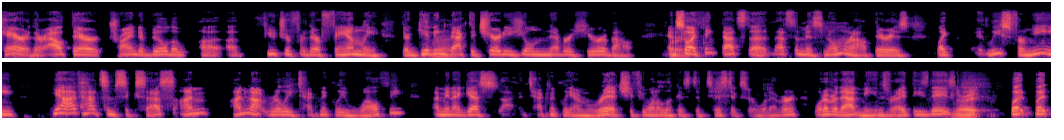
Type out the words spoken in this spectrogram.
care. They're out there trying to build a, a, a future for their family. They're giving Right. back to charities you'll never hear about. And so I think that's the that's the misnomer out there is like at least for me, yeah, I've had some success. I'm I'm not really technically wealthy. I mean, I guess uh, technically I'm rich if you want to look at statistics or whatever, whatever that means, right? These days. right But but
